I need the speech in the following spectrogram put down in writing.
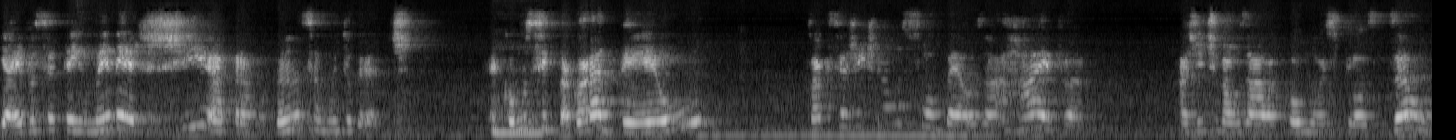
E aí você tem uma energia para mudança muito grande. É como uhum. se agora deu, só que se a gente não souber usar a raiva, a gente vai usá-la como explosão,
